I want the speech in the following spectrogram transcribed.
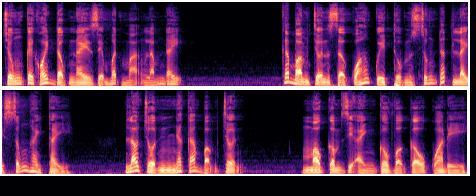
chống cái khói độc này dễ mất mạng lắm đấy. Các bạm trợn sợ quá quỳ thụm xuống đất lại sống hay thầy. Lão trộn nhắc cá bậm trợn, Mau cầm di ảnh của vợ cậu qua đi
